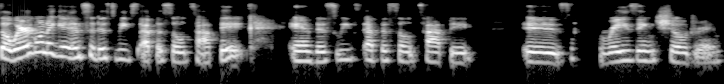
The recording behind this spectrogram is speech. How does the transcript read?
So we're going to get into this week's episode topic. And this week's episode topic is raising children,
